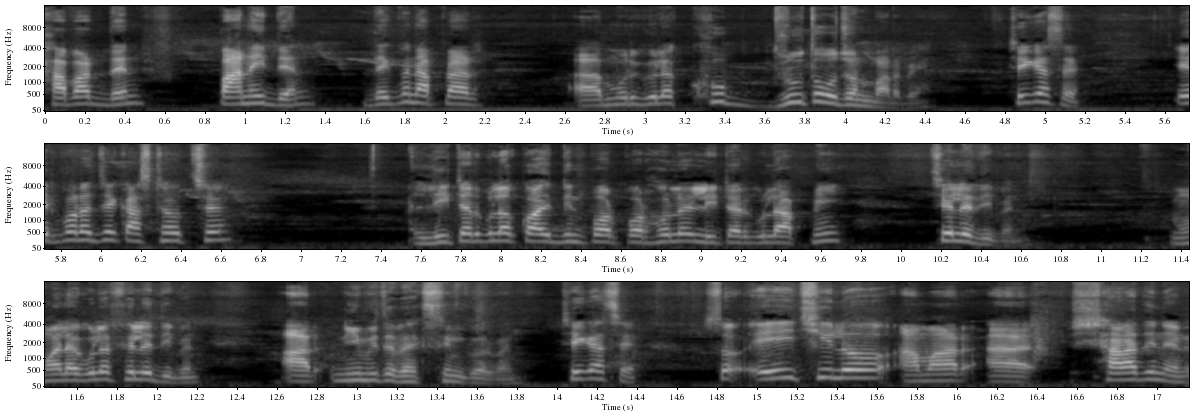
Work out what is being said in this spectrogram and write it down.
খাবার দেন, পানি দেন। দেখবেন আপনার মুরগিগুলো খুব দ্রুত ওজন বাড়বে। ঠিক আছে? এরপরে যে কাজটা হচ্ছে, লিটারগুলো কয়েকদিন পর পর হলে লিটারগুলো আপনি চেলে দিবেন, ময়লাগুলো ফেলে দিবেন আর নিয়মিত ভ্যাকসিন করবেন, ঠিক আছে? সো এই ছিল আমার সারাদিনের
